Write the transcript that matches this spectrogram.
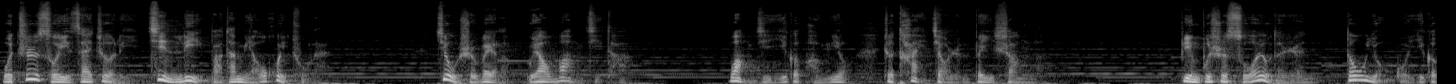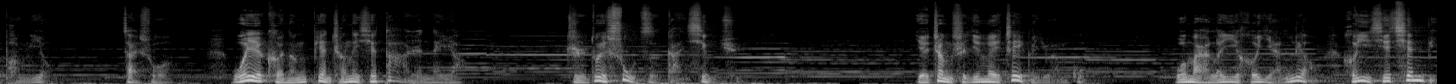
我之所以在这里尽力把它描绘出来，就是为了不要忘记他。忘记一个朋友，这太叫人悲伤了。并不是所有的人都有过一个朋友。再说，我也可能变成那些大人那样，只对数字感兴趣。也正是因为这个缘故，我买了一盒颜料和一些铅笔。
